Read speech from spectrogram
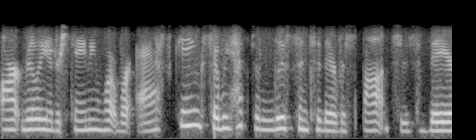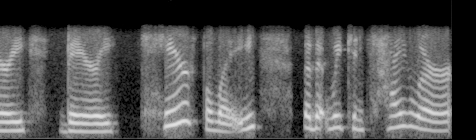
aren't really understanding what we're asking so we have to listen to their responses very very carefully so that we can tailor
